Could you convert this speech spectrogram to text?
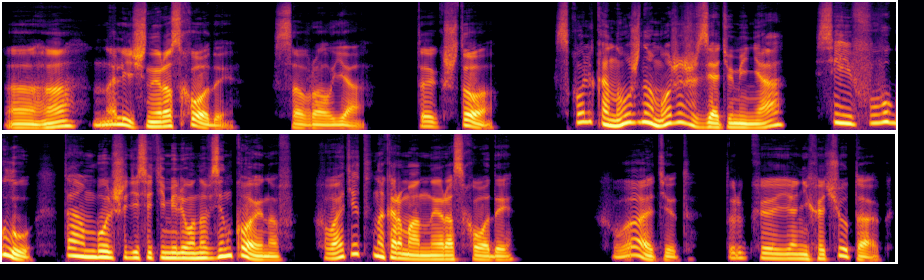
Ага, наличные расходы, соврал я. Так что? Сколько нужно, можешь взять у меня? Сейф в углу, там больше десяти миллионов зинкоинов. Хватит на карманные расходы? Хватит, только я не хочу так.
